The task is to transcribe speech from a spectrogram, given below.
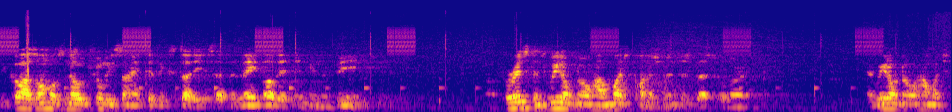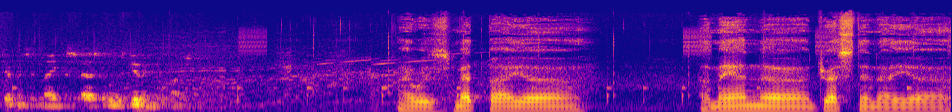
because almost no truly scientific studies have been made of it in human beings. For instance, we don't know how much punishment is best for learning. And we don't know how much difference it makes as to who is giving the punishment. I was met by uh, a man uh, dressed in a uh,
